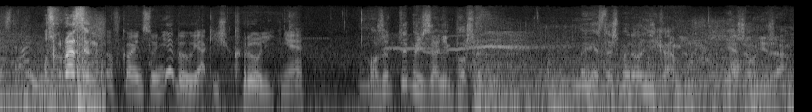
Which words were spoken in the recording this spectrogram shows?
Jest ranny. O skurwesyn! To w końcu nie był jakiś królik, nie? Może ty byś za nim poszedł? My jesteśmy rolnikami, nie żołnierzami.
